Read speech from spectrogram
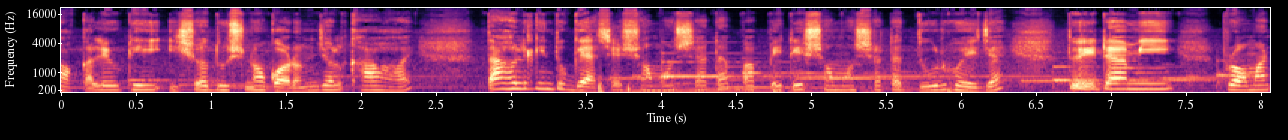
সকালে উঠেই ঈষদ উষ্ণ গরম জল খাওয়া হয়, তাহলে কিন্তু গ্যাসের সমস্যাটা বা পেটের সমস্যাটা দূর হয়ে যায়। তো এটা আমি প্রমাণ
